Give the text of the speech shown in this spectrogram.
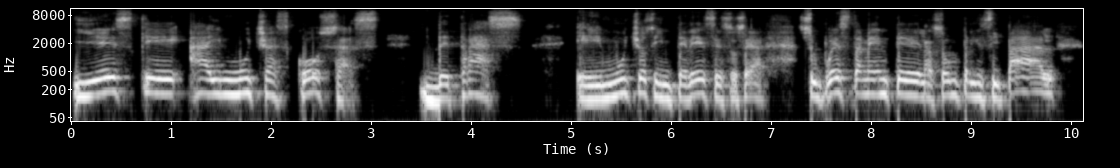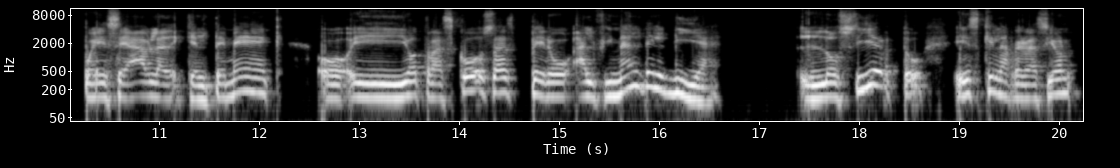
Y es que hay muchas cosas detrás muchos intereses, o sea, supuestamente la razón principal, pues se habla de que el TEMEC y otras cosas, pero al final del día, lo cierto es que la relación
